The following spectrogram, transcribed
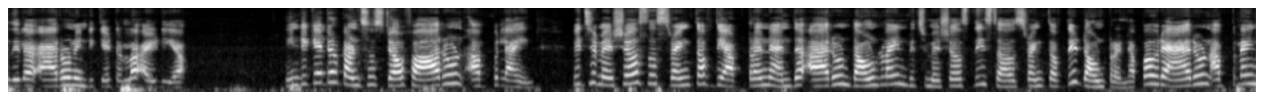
ഇതിൽ ആരോൺ ഇൻഡിക്കേറ്ററിലെ idea indicator consist of Aroon up line which measures the strength of the uptrend and the line which which measures the strength of the downtrend. അപ്പോൾ ഒരു ആരോൺ അപ്പ് ലൈൻ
